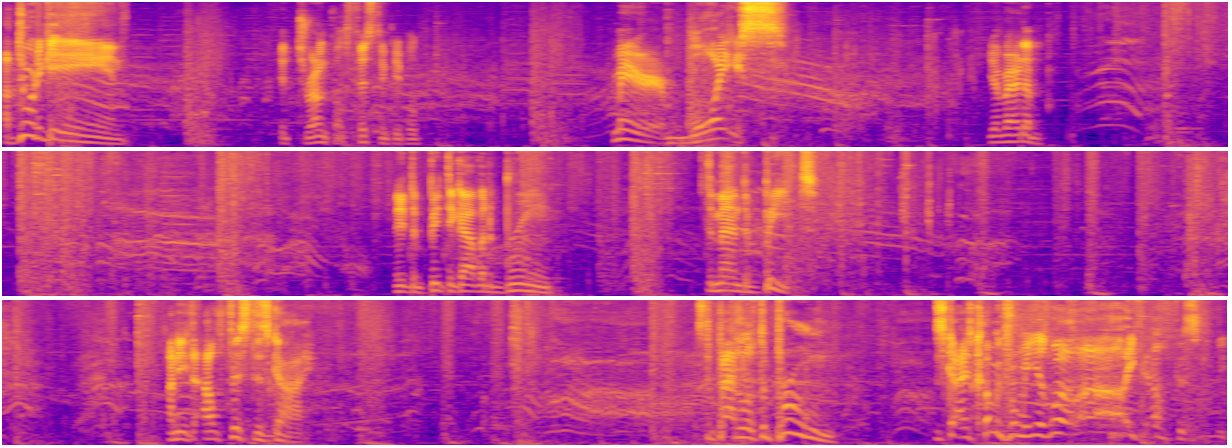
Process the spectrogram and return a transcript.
I'll do it again. Get drunk while fisting people. Come here, boys. You ever had a... Need to beat the guy with a broom. It's the man to beat. I need to outfist this guy. Battle of the broom. This guy's coming for me as well. Oh, he outfisted me.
